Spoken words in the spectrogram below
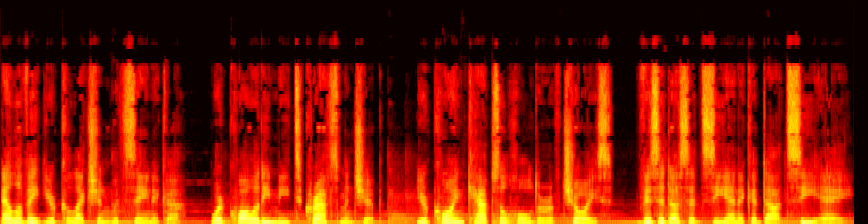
Elevate your collection with Zanica, where quality meets craftsmanship, your coin capsule holder of choice. Visit us at zanica.ca.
